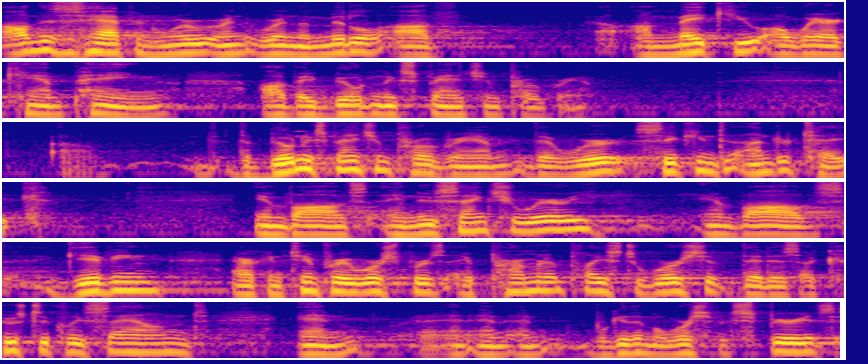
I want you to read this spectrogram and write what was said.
all this has happened. We're in, we're in the middle of a Make You Aware campaign of a building expansion program. Uh, the building expansion program that we're seeking to undertake involves a new sanctuary, involves giving our contemporary worshipers a permanent place to worship that is acoustically sound and and, and, we'll give them a worship experience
